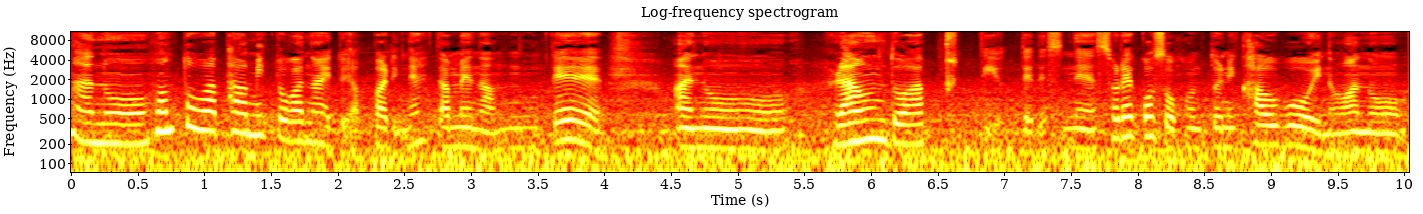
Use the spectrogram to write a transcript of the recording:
あの本当はパーミットがないとやっぱりねダメなのであのラウンドアップって言ってですねそれこそ本当にカウボーイのあの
